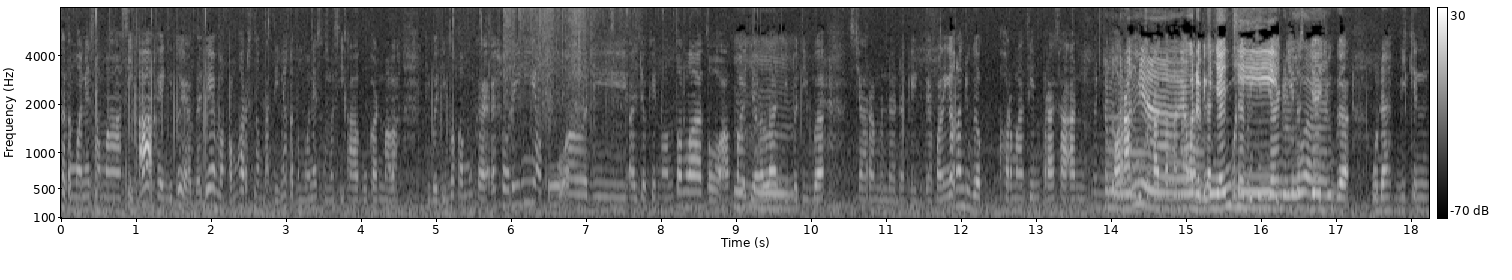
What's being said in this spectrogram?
ketemuannya sama si A kayak gitu ya berarti emang kamu harus nempatinnya ketemuannya sama si A bukan malah tiba-tiba kamu kayak eh sorry nih aku eh, diajakin nonton lah atau apa Mm-mm. jalan tiba-tiba secara mendadak kayak gitu ya paling nggak kan juga hormatin perasaan Bener. orang gitu kan temennya yang udah bikin janji udah bikin janji terus dia juga udah bikin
